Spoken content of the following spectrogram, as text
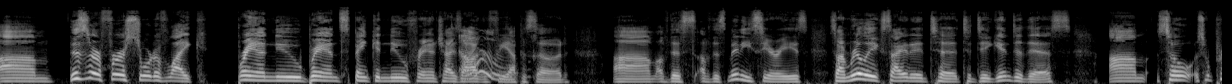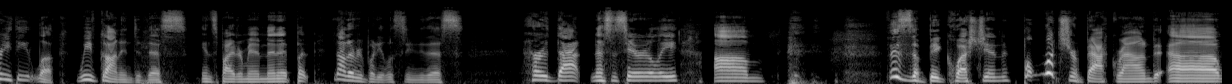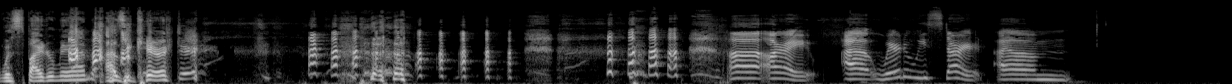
Um, this is our first sort of like brand new, brand spanking new franchisography Oh. episode um, of this of this mini series. So I'm really excited to to dig into this. Um, so so Preeti, look, we've gone into this in Spider-Man Minute, but not everybody listening to this heard that necessarily. Um, this is a big question, but what's your background uh, with Spider-Man as a character? Uh, all right. Uh, where do we start? Um,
